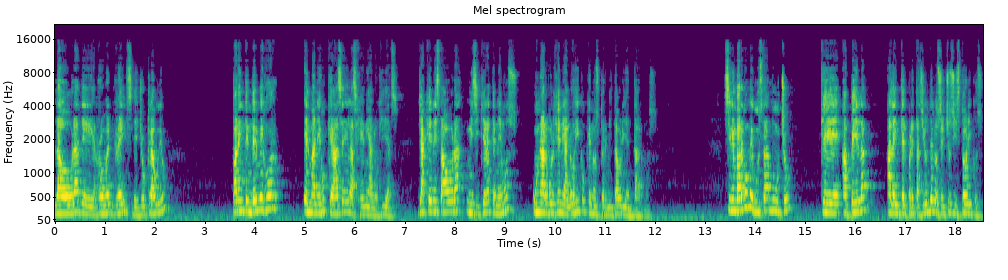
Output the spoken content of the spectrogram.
la obra de Robert Graves, de Joe Claudio, para entender mejor el manejo que hace de las genealogías, ya que en esta obra ni siquiera tenemos un árbol genealógico que nos permita orientarnos. Sin embargo, me gusta mucho que apela a la interpretación de los hechos históricos,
